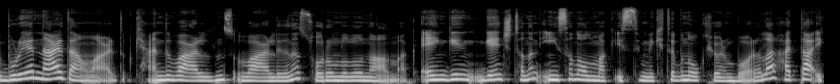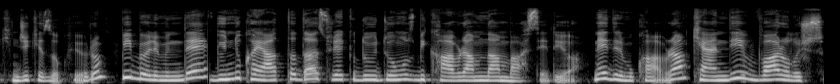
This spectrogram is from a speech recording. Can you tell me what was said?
Buraya nereden vardım? Kendi varlığınız, varlığının sorumluluğunu almak. Engin Genç Tan'ın İnsan Olmak isimli kitabını okuyorum bu aralar. Hatta ikinci kez okuyorum. Bir bölümünde günlük hayatta da sürekli duyduğumuz bir kavramdan bahsediyor. Nedir bu kavram? Kendi varoluş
